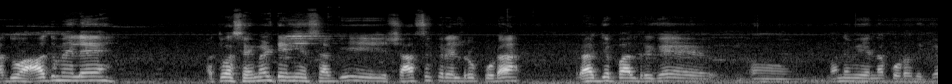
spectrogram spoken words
ಅದು ಆದಮೇಲೆ ಅಥವಾ ಸೈಮಲ್ಟೇನಿಯಸ್ ಆಗಿ ಶಾಸಕರೆಲ್ಲರೂ ಕೂಡ ರಾಜ್ಯಪಾಲರಿಗೆ ಮನವಿಯನ್ನು ಕೊಡೋದಕ್ಕೆ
